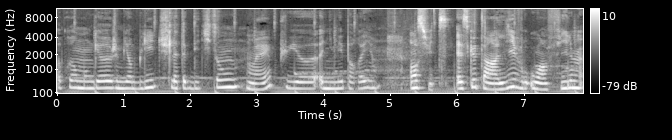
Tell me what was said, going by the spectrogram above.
Après en manga j'aime bien Bleach, l'attaque des titans. Ouais. Puis euh, animé pareil. Ensuite, est-ce que tu as un livre ou un film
